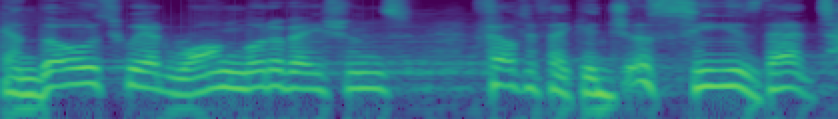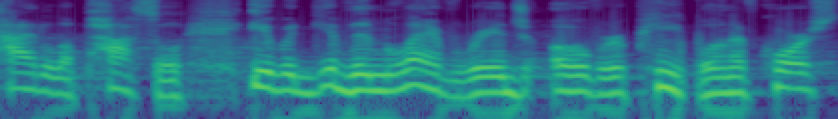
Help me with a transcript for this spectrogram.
And those who had wrong motivations felt if they could just seize that title apostle, it would give them leverage over people. And of course,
